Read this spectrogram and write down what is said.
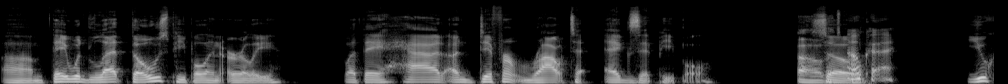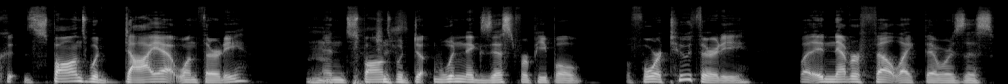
um, they would let those people in early, but they had a different route to exit people. Oh, So- cool. Okay. You could, spawns would die at 1:30, Mhm. and spawns Jeez. would wouldn't exist for people before 2:30. But it never felt like there was this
